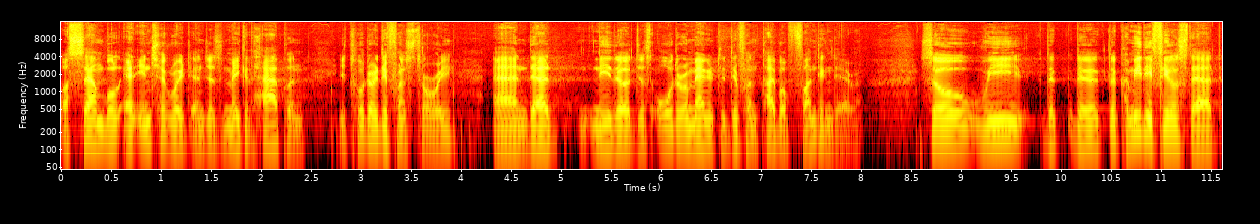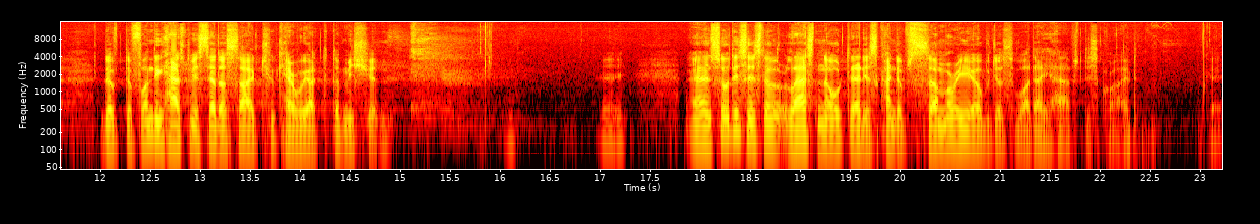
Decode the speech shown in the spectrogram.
assemble and integrate and just make it happen is totally different story, and that need a just order of magnitude different type of funding there. So we, the, the, the committee feels that the, the funding has to be set aside to carry out the mission. Okay. And so this is the last note that is kind of summary of just what I have described. Okay.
